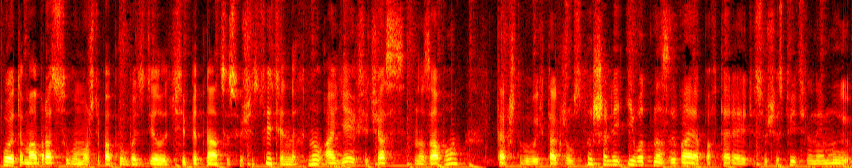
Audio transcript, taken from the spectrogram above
По этому образцу вы можете попробовать сделать все 15 существительных, ну а я их сейчас назову, так чтобы вы их также услышали. И вот называя, повторяя эти существительные, мы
